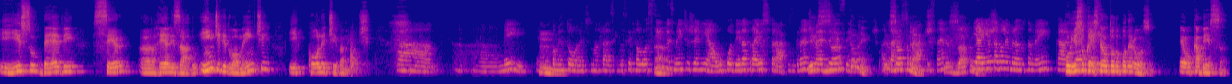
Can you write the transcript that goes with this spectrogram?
E isso deve ser uh, realizado individualmente e coletivamente. A, a Meire eh, hum. comentou antes uma frase que você falou ah. simplesmente ah. genial: o poder atrai os fracos. Grande Exatamente. mestre Exatamente. Exatamente. Fracos, né? Exatamente. E aí eu estava lembrando também. Por isso Cristo é o Todo-Poderoso, é o cabeça,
